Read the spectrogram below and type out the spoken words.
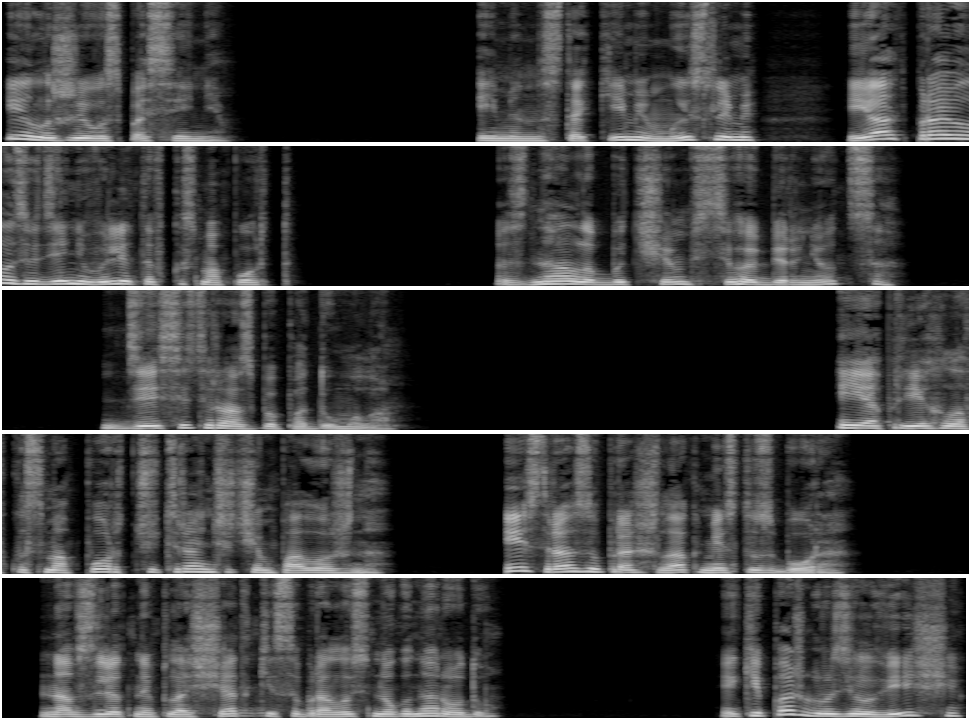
и лживо спасении. Именно с такими мыслями я отправилась в день вылета в космопорт. Знала бы, чем все обернется, десять раз бы подумала. Я приехала в космопорт чуть раньше, чем положено, и сразу прошла к месту сбора. На взлетной площадке собралось много народу. Экипаж грузил вещи,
